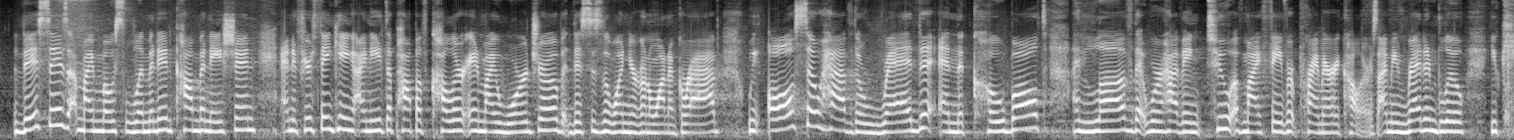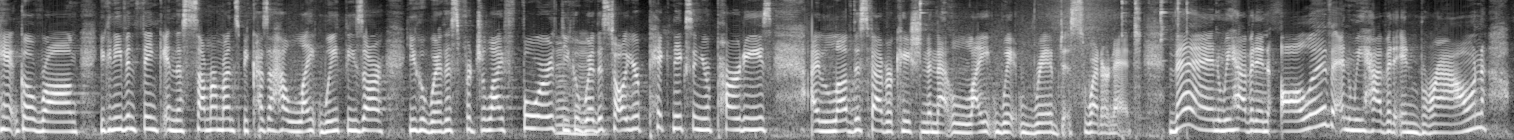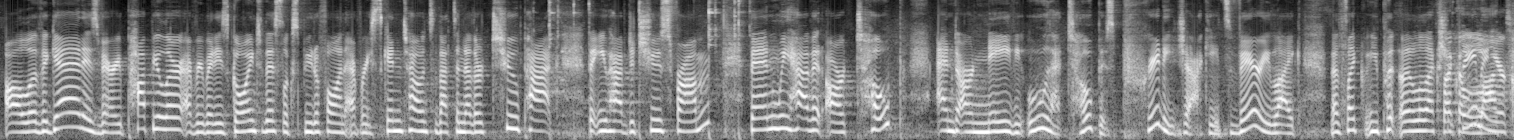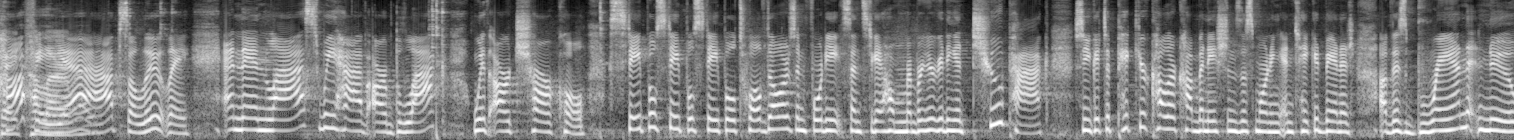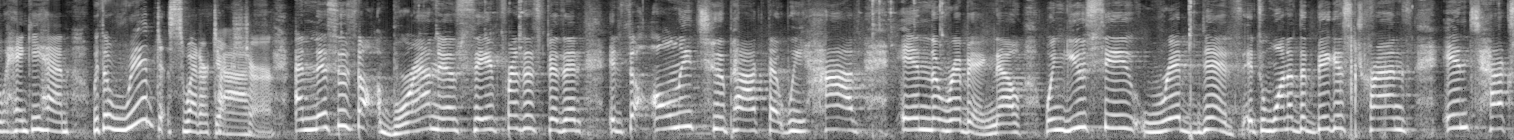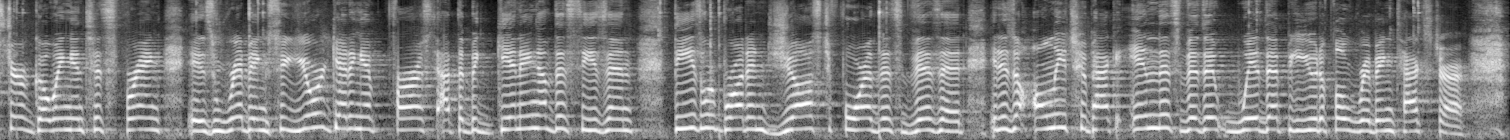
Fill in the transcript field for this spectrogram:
This is my most limited combination. And if you're thinking I need the pop of color in my wardrobe, this is the one you're gonna wanna grab. We also have the red and the cobalt. I love that we're having two of my favorite primary colors. I mean, red and blue, you can't go wrong. You can even think in the summer months, because of how lightweight these are, you could wear this for July 4th. You could wear mm-hmm. this to all your picnics and your parties. I love this fabrication and that lightweight ribbed sweater knit. Then we have it in olive and we have it in brown. Olive, again, is very popular. Everybody's going to this. Looks beautiful on every skin tone. So that's another two pack that you have to choose from. Then we have it our taupe and our navy. Ooh, that taupe is pretty, Jackie. It's very like, that's like you put a little extra Like cream in your coffee. color, yeah, right? absolutely. And then last, we have our black with our charcoal. Staple, staple, staple, $12.48 to get home. Remember, you're getting a two pack, so you get to pick your color combinations this morning and take advantage of this brand brand new hanky hem with a ribbed sweater texture. Yes. And this is the brand new, save for this visit. It's the only two pack that we have in the ribbing. Now, when you see ribbed knits, it's one of the biggest trends in texture going into spring is ribbing. So you're getting it first at the beginning of the season. These were brought in just for this visit. It is the only two pack in this visit with that beautiful ribbing texture.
